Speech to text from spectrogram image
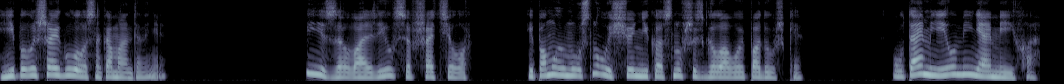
«Не повышай голос на командование». И завалился в шатер. И, по-моему, уснул, еще не коснувшись головой подушки. Утомил меня Миха.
